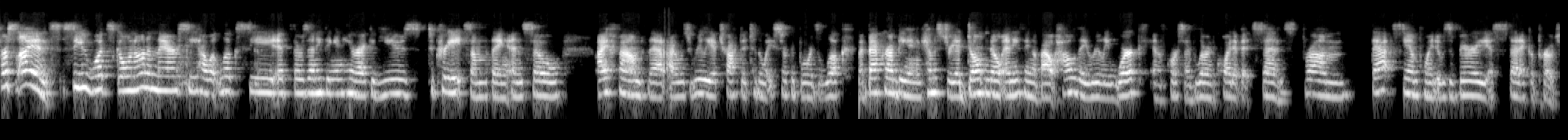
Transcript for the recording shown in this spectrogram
for science, see what's going on in there, see how it looks, see if there's anything in here I could use to create something. And so I found that I was really attracted to the way circuit boards look. My background being in chemistry, I don't know anything about how they really work. And of course, I've learned quite a bit since. From that standpoint, it was a very aesthetic approach.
